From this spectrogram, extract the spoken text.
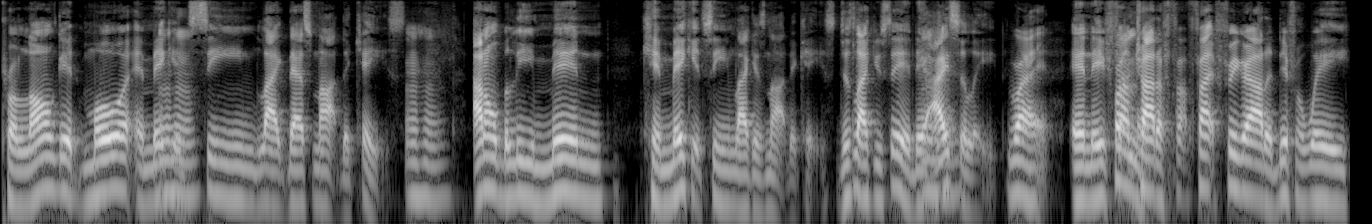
prolong it more and make Mhm. it seem like that's not the case. Mm-hmm. I don't believe men can make it seem like it's not the case. Just like you said, they Mhm. isolate Right. and they f- try to f- f- figure out a different way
